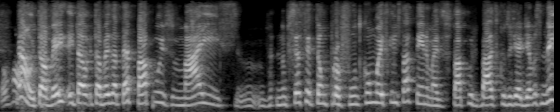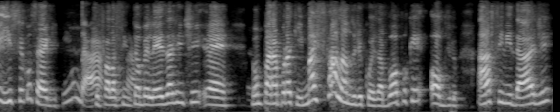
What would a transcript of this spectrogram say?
Não, talvez, e talvez até papos mais. Não precisa ser tão profundo como esse que a gente está tendo, mas os papos básicos do dia a dia, você, nem isso você consegue. Não dá. Você fala assim, dá. então beleza, a gente. É, vamos parar por aqui. Mas falando de coisa boa, porque, óbvio, a afinidade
